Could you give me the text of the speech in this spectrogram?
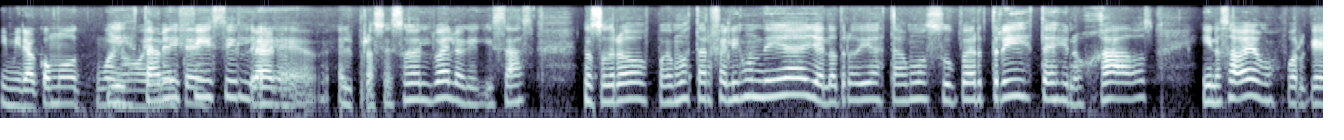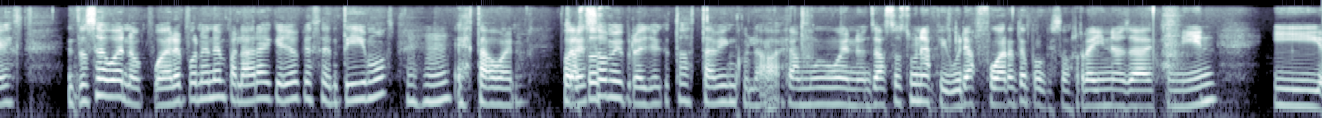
Y mira cómo, bueno, Y es tan difícil eh, el proceso del duelo que quizás nosotros podemos estar felices un día y el otro día estamos súper tristes, enojados y no sabemos por qué es. Entonces, bueno, poder poner en palabras aquello que sentimos está bueno. Por eso mi proyecto está vinculado Está muy bueno. Ya sos una figura fuerte porque sos reina ya de Junín y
